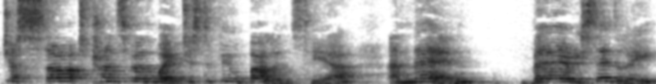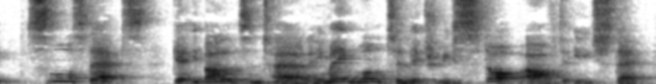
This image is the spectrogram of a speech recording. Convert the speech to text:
Just start to transfer the weight just to feel balanced here and then very steadily, small steps, get your balance and turn. And you may want to literally stop after each step.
